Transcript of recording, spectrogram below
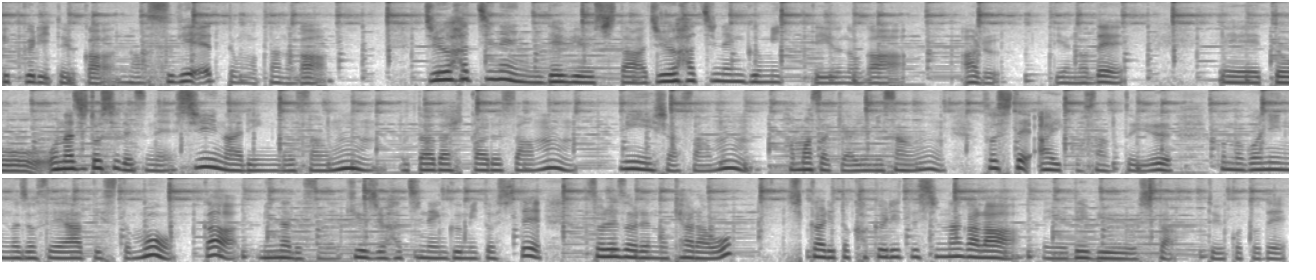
びっくりというかなすげえって思ったのが18年にデビューした18年組っていうのがあるっていうのでえーと、同じ年ですね椎名林檎さん宇多田ヒカルさん misia さん浜崎あゆみさんそして愛子さんというこの5人の女性アーティストもがみんなですね98年組としてそれぞれのキャラをしっかりと確立しながら、えー、デビューをしたということで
